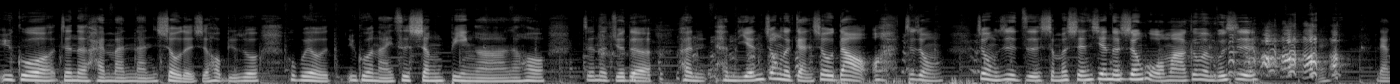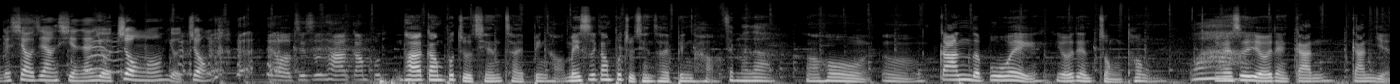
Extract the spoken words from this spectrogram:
遇过真的还蛮难受的时候？比如说会不会有遇过哪一次生病啊？然后真的觉得很很严重的感受到哇，这种这种日子什么神仙的生活嘛，根本不是。哎两个笑，这样显然有中哦，有中。有，其实他刚不，他刚不久前才病好，没事，刚不久前才病好。怎么了？然后，嗯，肝的部位有一点肿痛，哇，应该是有一点肝肝炎。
